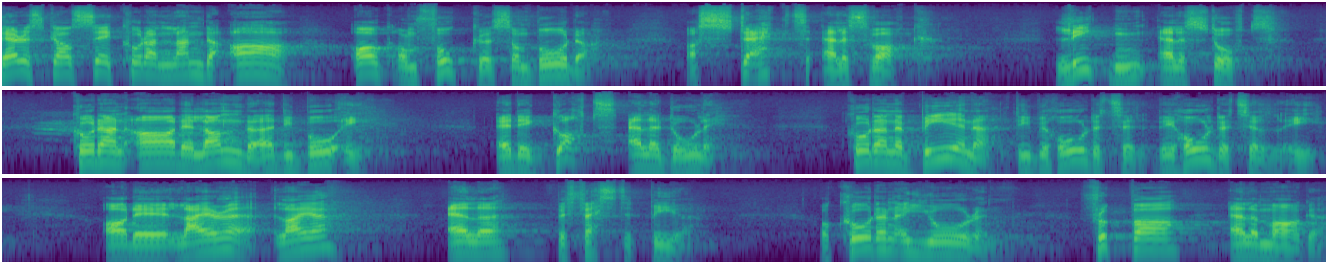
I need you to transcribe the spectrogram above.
Dere skal se hvordan landet er, og om folket som bor der, er sterkt eller svak, liten eller stort. Hvordan er det landet de bor i? Er det godt eller dårlig? Hvordan er byene de de holder til i? Er det leire, eller befestet byer? Og hvordan er jorden? Fruktbar eller mager?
